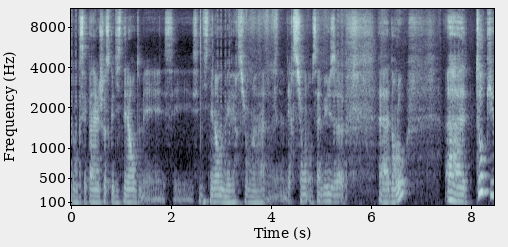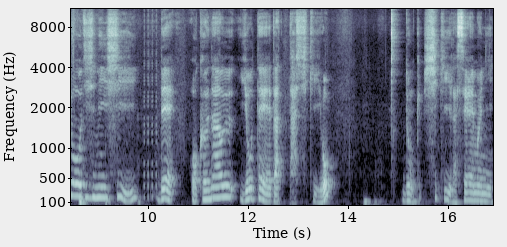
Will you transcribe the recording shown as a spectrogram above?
Donc c'est pas la même chose que Disneyland, mais c'est Disneyland, mais version, euh, version on s'amuse euh, dans l'eau. Tokyo Disney Sea de okonau yote. Donc shiki, la cérémonie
